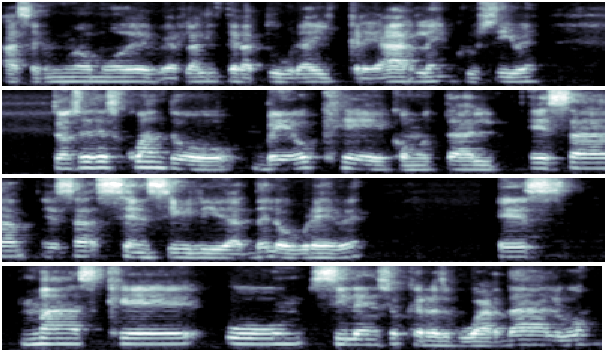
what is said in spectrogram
hacer un nuevo modo de ver la literatura y crearla inclusive. Entonces es cuando veo que como tal esa, esa sensibilidad de lo breve es más que un silencio que resguarda algo,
